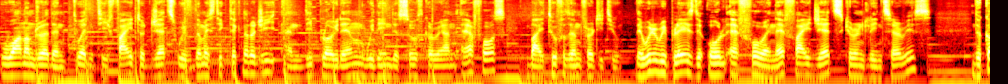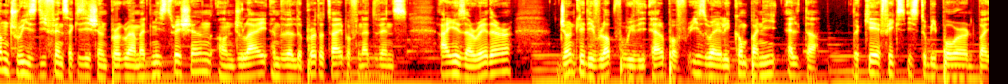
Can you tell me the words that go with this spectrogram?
120 fighter jets with domestic technology and deploy them within the South Korean Air Force by 2032. They will replace the old F4 and F5 jets currently in service. The country's Defense Acquisition Program Administration on July unveiled a prototype of an advanced AESA radar jointly developed with the help of Israeli company Elta. The KFX is to be powered by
